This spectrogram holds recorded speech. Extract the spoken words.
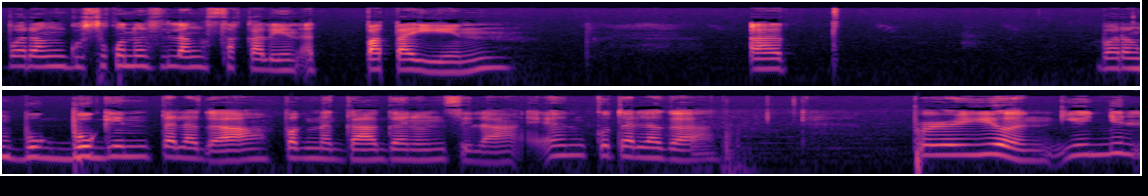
parang gusto ko na silang sakalin at patayin at parang bugbugin talaga pag nagaganon sila. Ewan ko talaga. Pero yun, yun, yun,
